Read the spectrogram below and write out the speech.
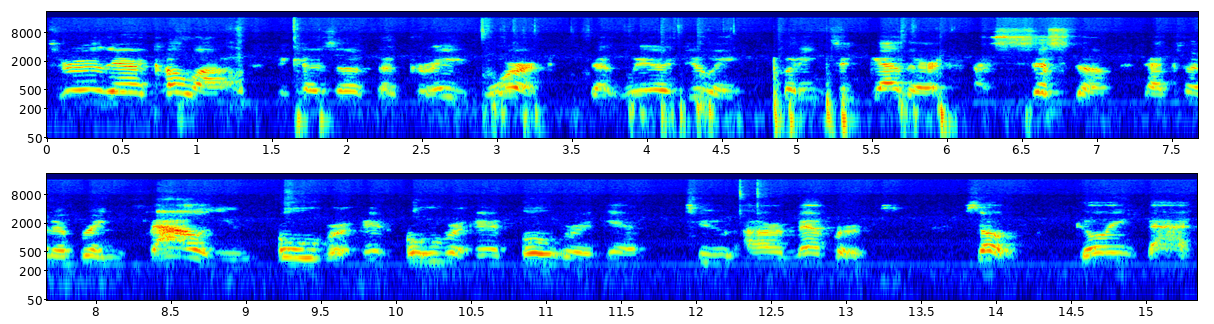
through their co-op because of the great work that we're doing putting together a system that's going to bring value over and over and over again to our members. So, going back,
